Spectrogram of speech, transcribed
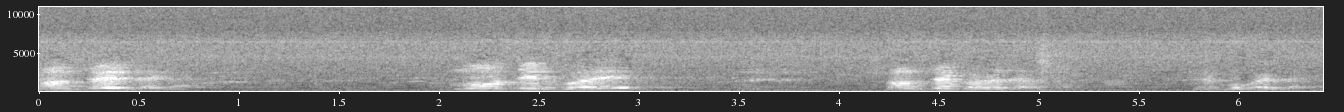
সঞ্চয়ের জায়গা মতের পরে সঞ্চয় করা যাবে না এটা বোকার জায়গা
